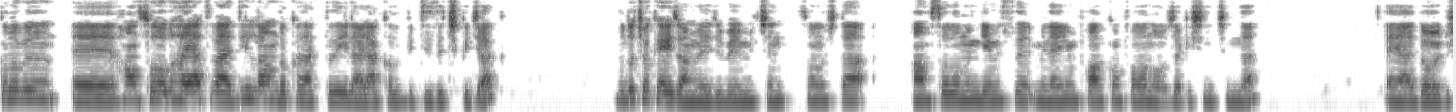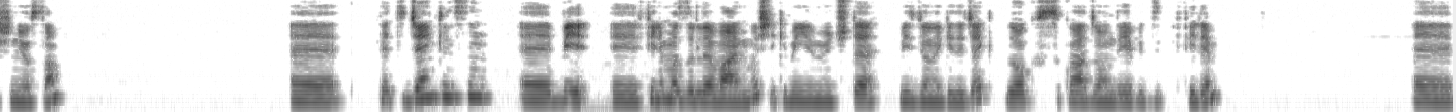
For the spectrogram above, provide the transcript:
Glover'ın e, Han Solo'da hayat verdiği Lando karakteriyle alakalı bir dizi çıkacak. Bu da çok heyecan verici benim için. Sonuçta Han Solo'nun gemisi Millennium Falcon falan olacak işin içinde. Eğer doğru düşünüyorsam. Ee, Patty Jenkins'in e, bir e, film hazırlığı varmış. 2023'te vizyona girecek. Rogue Squadron diye bir film. Ee,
